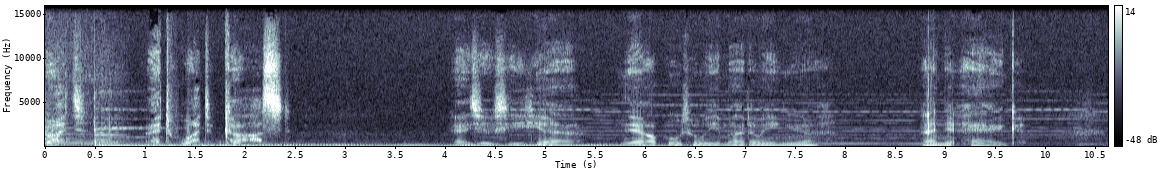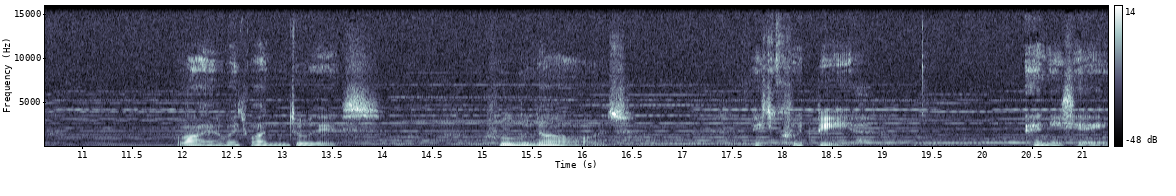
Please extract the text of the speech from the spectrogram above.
But at what cost? As you see here, they are brutally murdering an egg. Why would one do this? Who knows? It could be anything.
